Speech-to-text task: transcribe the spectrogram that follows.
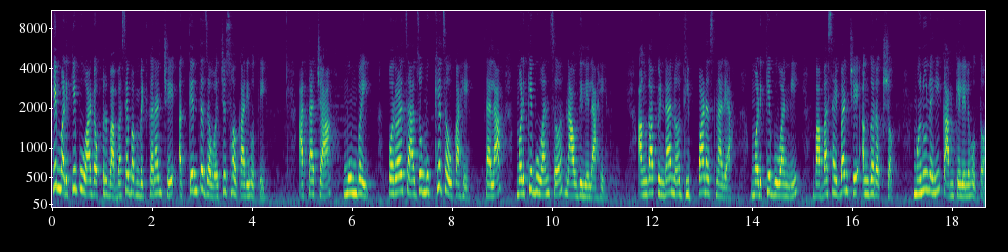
हे मडकेबुवा डॉक्टर बाबासाहेब आंबेडकरांचे अत्यंत जवळचे सहकारी होते. आताच्या मुंबईत परळचा जो मुख्य चौक आहे त्याला मडकेबुवांचं नाव दिलेलं आहे. अंगापिंडानं धिप्पाड असणाऱ्या मडकेबुवांनी बाबासाहेबांचे अंगरक्षक म्हणूनही काम केलेलं होतं.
